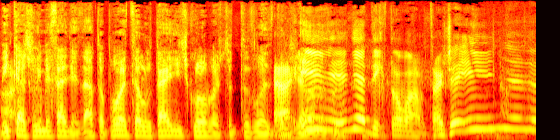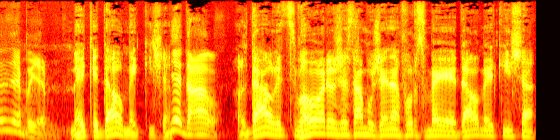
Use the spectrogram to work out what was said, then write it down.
Vykašlíme sa dnes na to. Povedz celú tajničku, lebo to, to tvoje A I nediktoval, takže I ne, ne, nebudem. Meké dal Mekíša. Nedal. Dal, veď hovoril, že sa mu žena furt smeje. Dal Mekíša.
